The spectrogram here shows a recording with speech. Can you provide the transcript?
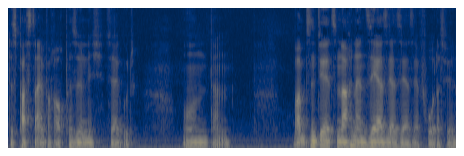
das passte einfach auch persönlich sehr gut. Und dann sind wir jetzt im Nachhinein sehr, sehr, sehr, sehr froh, dass wir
